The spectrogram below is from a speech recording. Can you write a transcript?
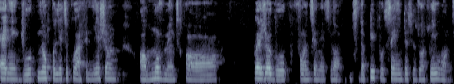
any group, no political affiliation or movement or pressure group fronting it. No, it's the people saying this is what we want.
